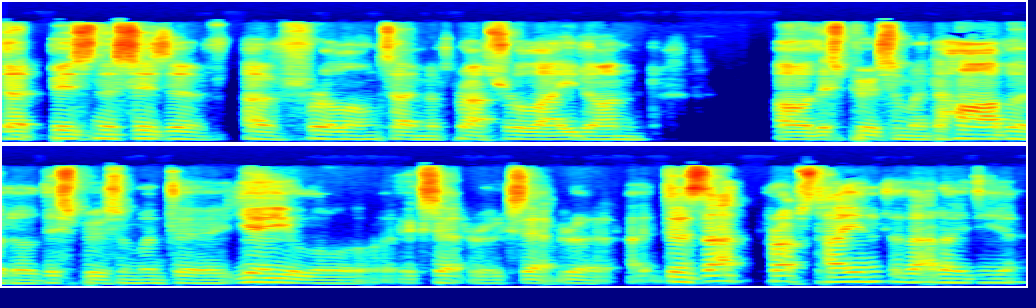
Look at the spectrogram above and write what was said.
that businesses have, have for a long time have perhaps relied on? Oh, this person went to Harvard or this person went to Yale or et cetera, et cetera. Does that perhaps tie into that idea?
